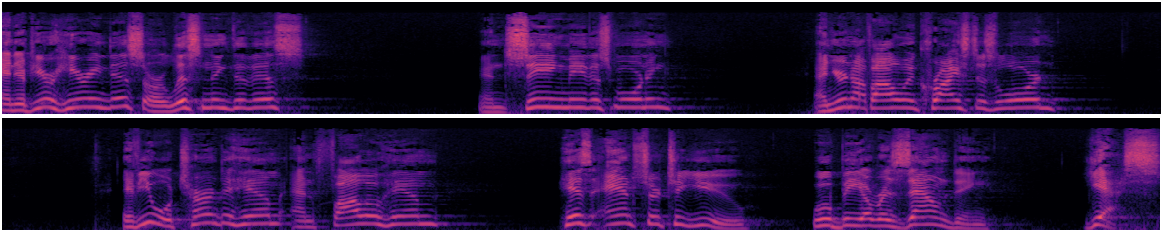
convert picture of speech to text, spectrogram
And if you're hearing this or listening to this and seeing me this morning, and you're not following Christ as Lord, if you will turn to Him and follow Him, His answer to you will be a resounding yes.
